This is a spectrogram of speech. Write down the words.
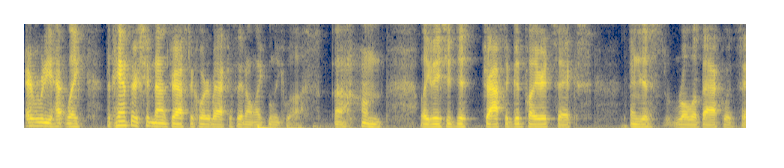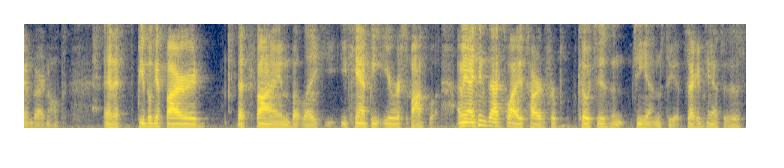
everybody ha- like the Panthers should not draft a quarterback if they don't like Malik Willis. Um, like they should just draft a good player at six and just roll it back with Sam Darnold. And if people get fired, that's fine. But like you can't be irresponsible. I mean, I think that's why it's hard for coaches and GMs to get second chances, is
